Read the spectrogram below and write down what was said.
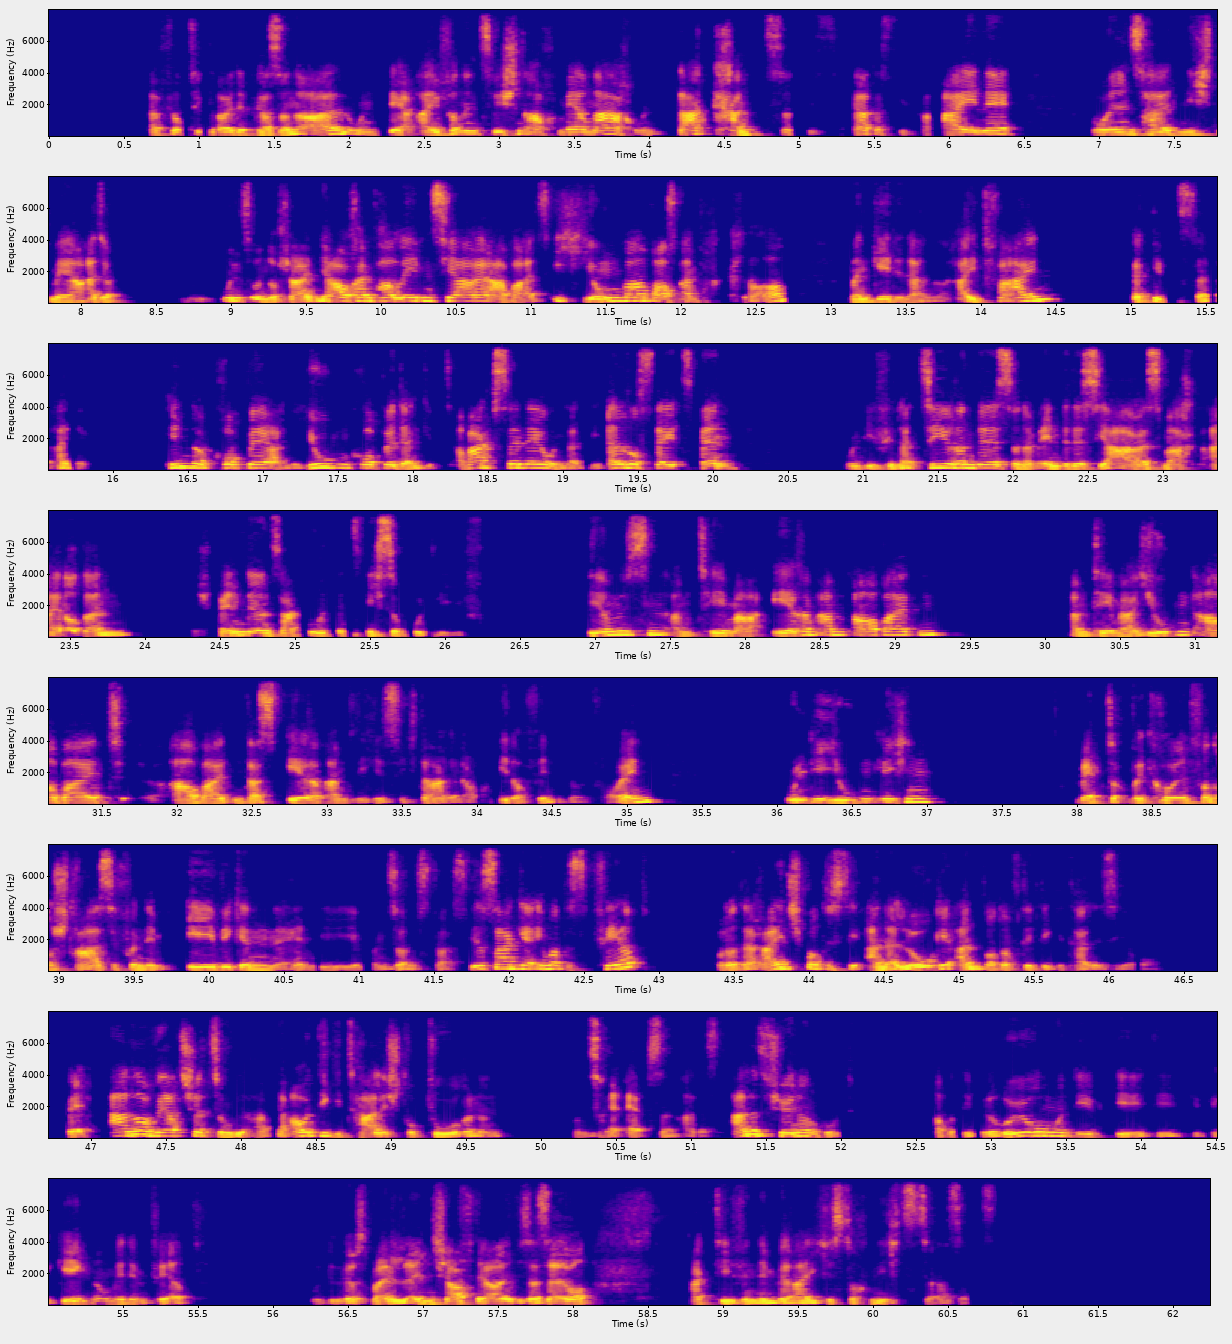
40 äh, Leute Personal und der eifern inzwischen auch mehr nach. Und da kann es bisher, dass die Vereine wollen es halt nicht mehr, also uns unterscheiden ja auch ein paar Lebensjahre, aber als ich jung war, war es einfach klar, man geht in einen Reitverein, da gibt es dann eine Kindergruppe, eine Jugendgruppe, dann gibt es Erwachsene und dann die Elder Statesmen und die finanzieren das und am Ende des Jahres macht einer dann eine Spende und sagt, gut, wenn es nicht so gut lief. Wir müssen am Thema Ehrenamt arbeiten, am Thema Jugendarbeit arbeiten, dass Ehrenamtliche sich darin auch wiederfinden und freuen und die Jugendlichen weg, wegholen von der Straße, von dem ewigen Handy und sonst was. Wir sagen ja immer, das Pferd oder der Reitsport ist die analoge Antwort auf die Digitalisierung. Bei aller Wertschätzung, wir haben ja auch digitale Strukturen und unsere Apps und alles, alles schön und gut. Aber die Berührung und die, die, die, die Begegnung mit dem Pferd, und du hörst meine Leidenschaft, ja, ich bin ja selber aktiv in dem Bereich, ist doch nichts zu ersetzen.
